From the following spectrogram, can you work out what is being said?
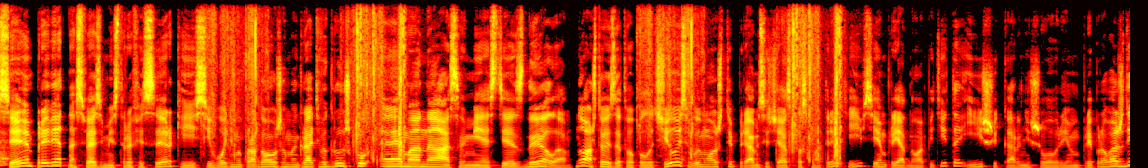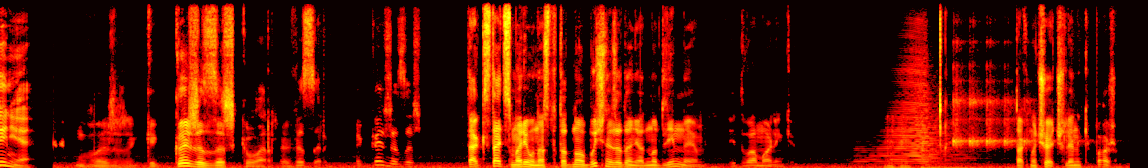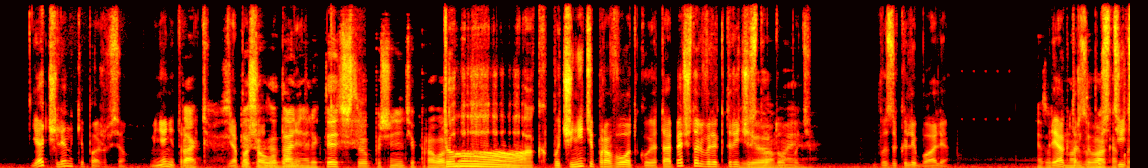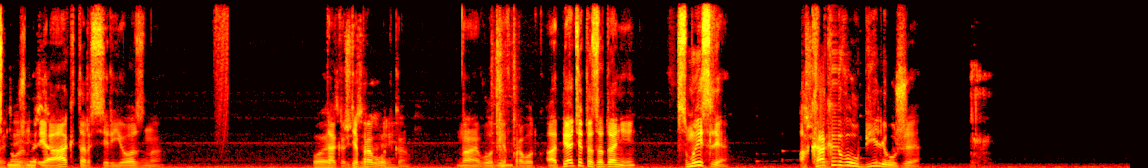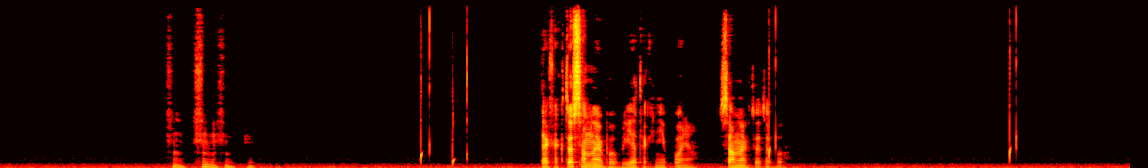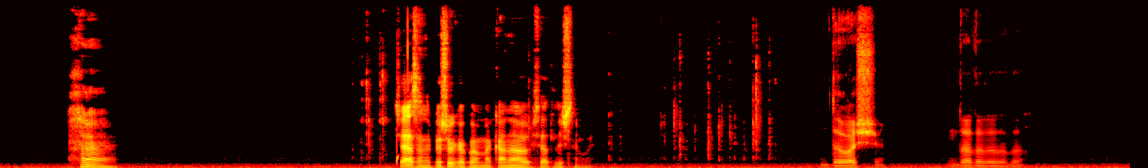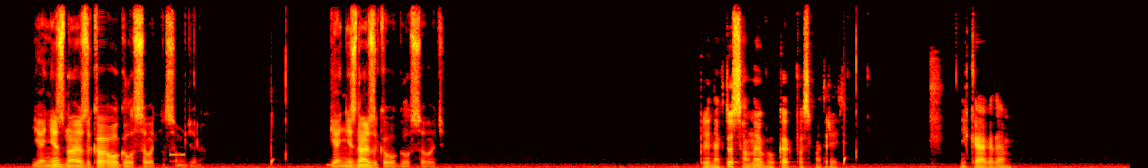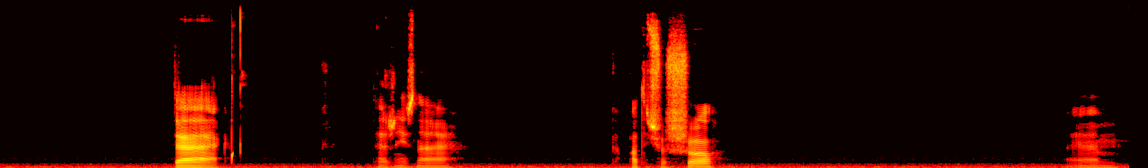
Всем привет, на связи мистер офицер, и сегодня мы продолжим играть в игрушку Эмонас вместе с Делом. Ну а что из этого получилось, вы можете прямо сейчас посмотреть, и всем приятного аппетита и шикарнейшего времяпрепровождения. Боже, какой же зашквар, офицер, какой же зашквар. Так, кстати, смотри, у нас тут одно обычное задание, одно длинное и два маленьких. Угу. Так, ну что, член экипажа? Я член экипажа, все. Меня не трогайте. Так, я пошел задание электричество, почините проводку. Так, почините проводку. Это опять что ли в электричество топать? Вы заколебали. Реактор 0,2 запустить нужно. есть. Реактор, серьезно. Ой, так, а где проводка? На, вот я в проводку. Опять это задание? В смысле? А Чё как его убили уже? Так, а кто со мной был? Я так и не понял. Со мной кто-то был. Ха. Сейчас я напишу, какой мой канал, и все отлично будет. Да вообще. Да-да-да-да-да. Я не знаю, за кого голосовать на самом деле. Я не знаю, за кого голосовать. Блин, а кто со мной был? Как посмотреть? Никак, да? Так. Даже не знаю. Копатыч ушел. Эм.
